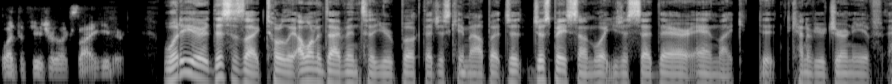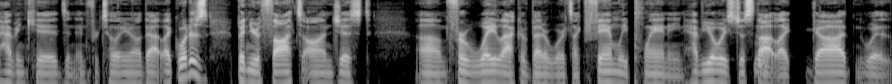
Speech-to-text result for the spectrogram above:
what the future looks like either. What are your? This is like totally. I want to dive into your book that just came out, but just just based on what you just said there, and like it, kind of your journey of having kids and infertility and all that. Like, what has been your thoughts on just, um, for way lack of better words, like family planning? Have you always just thought like God, with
